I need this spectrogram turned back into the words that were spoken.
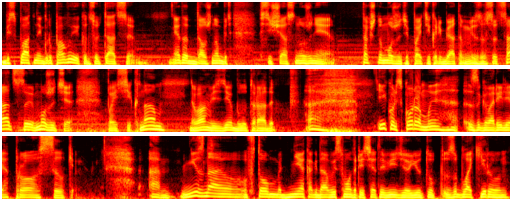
бесплатные групповые консультации. Это должно быть сейчас нужнее. Так что можете пойти к ребятам из ассоциации, можете пойти к нам, вам везде будут рады. И коль скоро мы заговорили про ссылки. А, не знаю, в том дне, когда вы смотрите это видео, YouTube заблокирован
